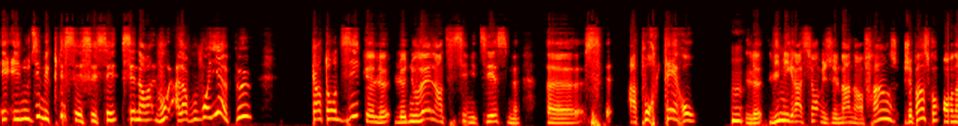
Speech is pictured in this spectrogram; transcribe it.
et, et nous dit, mais écoutez, c'est, c'est, c'est normal. Vous, alors, vous voyez un peu quand on dit que le, le nouvel antisémitisme euh, a pour terreau Mm. l'immigration musulmane en France, je pense qu'on en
